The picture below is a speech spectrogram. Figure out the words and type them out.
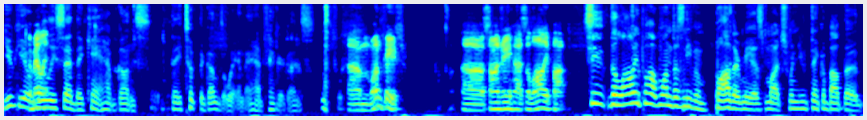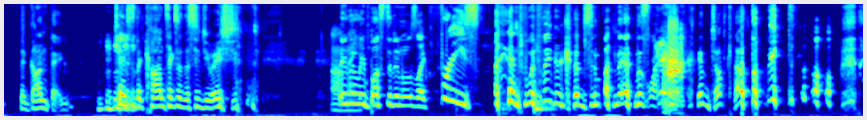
Yu-Gi-Oh like- really said they can't have guns. They took the guns away and they had finger guns. Um, One Piece. Uh, Sanji has the lollipop. See, the lollipop one doesn't even bother me as much when you think about the the gun thing. Changes the context of the situation. Oh, they man, literally busted in and was like, freeze! And with finger guns, and my man was like, ah! And jumped out the window.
